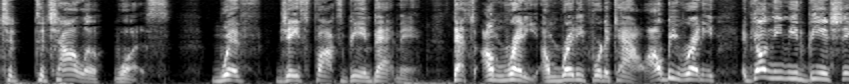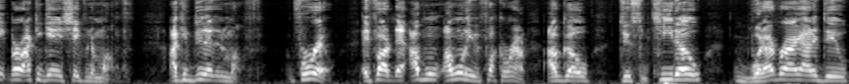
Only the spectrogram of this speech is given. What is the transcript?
Ch- T'Challa was with Jace Fox being Batman. That's I'm ready. I'm ready for the cow. I'll be ready. If y'all need me to be in shape, bro, I can get in shape in a month. I can do that in a month. For real. If I I won't I won't even fuck around. I'll go do some keto, whatever I gotta do,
